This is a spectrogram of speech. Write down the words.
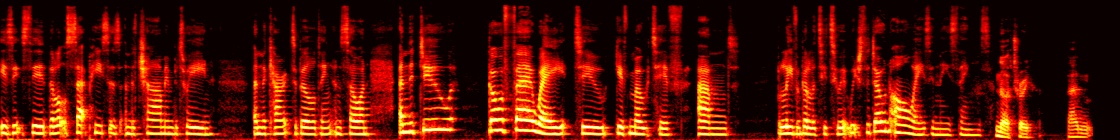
is it's the the little set pieces and the charm in between, and the character building and so on, and they do go a fair way to give motive and believability to it, which they don't always in these things. No, true. Um,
